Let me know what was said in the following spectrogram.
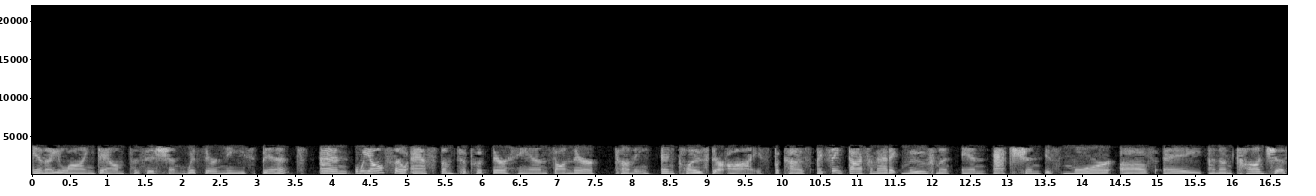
in a lying down position with their knees bent. And we also ask them to put their hands on their tummy and close their eyes because I think diaphragmatic movement and action is more of a an unconscious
